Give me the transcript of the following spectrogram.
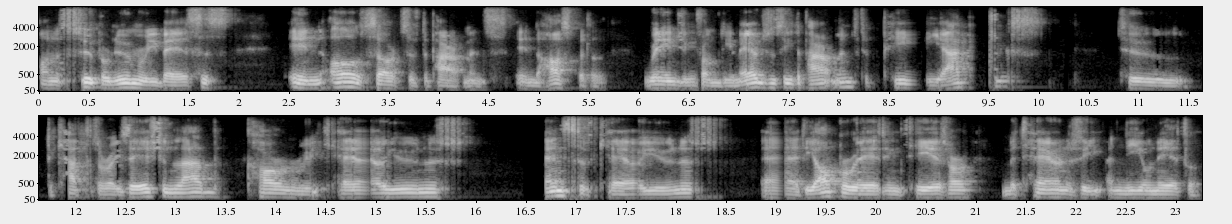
on a supernumerary basis in all sorts of departments in the hospital, ranging from the emergency department to pediatrics to the catheterization lab, coronary care unit, intensive care unit, uh, the operating theatre, maternity and neonatal.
